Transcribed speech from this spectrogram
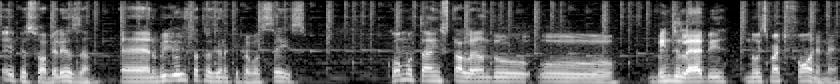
E aí pessoal, beleza? É, no vídeo de hoje eu estou trazendo aqui para vocês como está instalando o BandLab no smartphone, né?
